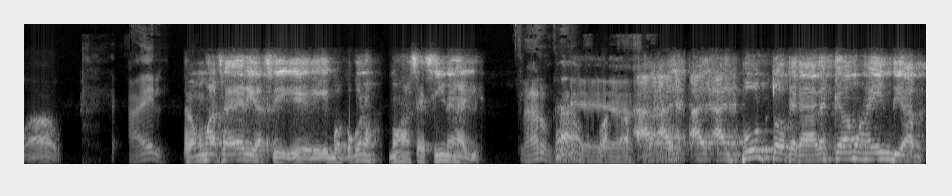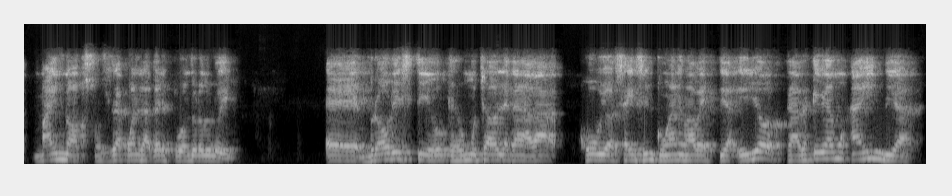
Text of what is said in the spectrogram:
Wow. A él. Sacamos una aérea sí, y, por poco nos, nos asesinan allí. Claro. al, punto que cada vez que vamos a India, Mike Knox, no sé si se acuerdan de él, estuvo en WWE, eh, Brody Steele, que es un muchacho de Canadá, Julio, 6'5, un año, una bestia, y yo, cada vez que llegamos a India,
